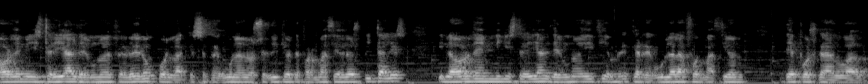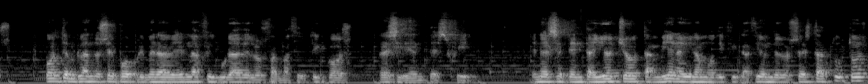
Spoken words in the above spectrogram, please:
orden ministerial del 1 de febrero, por la que se regulan los servicios de farmacia de hospitales, y la orden ministerial del 1 de diciembre, que regula la formación de posgraduados, contemplándose por primera vez la figura de los farmacéuticos residentes FIL. En el 78 también hay una modificación de los estatutos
